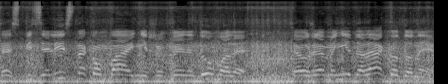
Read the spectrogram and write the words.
Це спеціаліст на комбайні, щоб ви не думали, це вже мені далеко до них.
